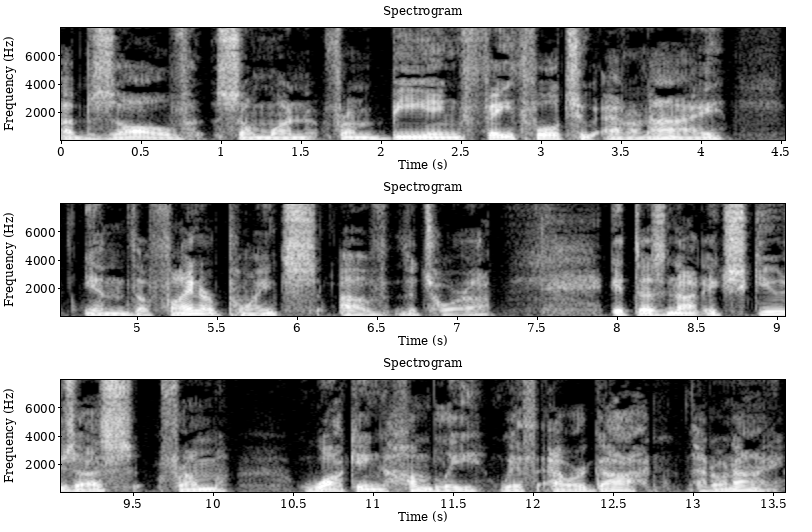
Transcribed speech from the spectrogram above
absolve someone from being faithful to Adonai in the finer points of the Torah. It does not excuse us from walking humbly with our God, Adonai.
